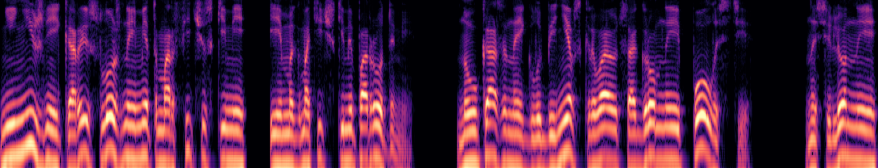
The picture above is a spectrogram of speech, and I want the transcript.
ни нижней коры, сложной метаморфическими и магматическими породами. На указанной глубине вскрываются огромные полости, населенные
